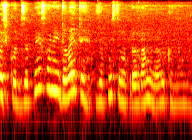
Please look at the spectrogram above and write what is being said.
Ось код записаний. Давайте запустимо програму на виконання.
